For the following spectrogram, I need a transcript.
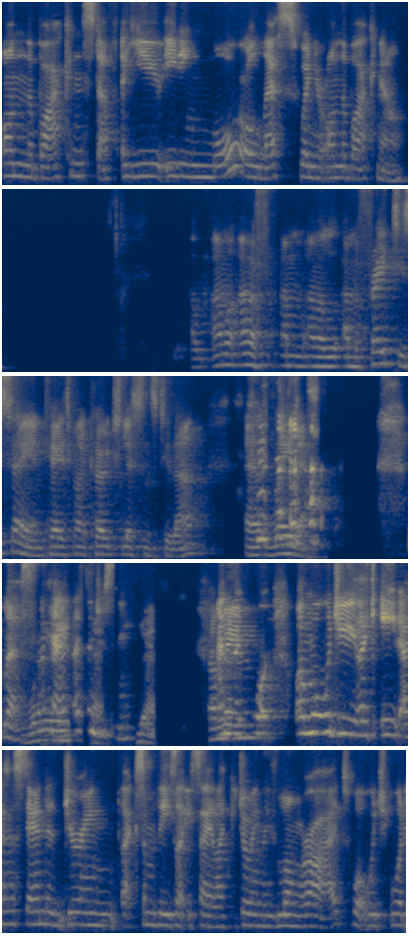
on the bike and stuff. Are you eating more or less when you're on the bike now? I'm, I'm, I'm, I'm, I'm, I'm afraid to say, in case my coach listens to that, uh, way less. less. Way okay, that's interesting. Yeah. I and mean, like what, and what would you like eat as a standard during like some of these, like you say, like doing these long rides? What would you, what,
